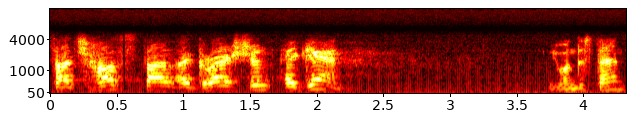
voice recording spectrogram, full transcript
such hostile aggression again. You understand?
